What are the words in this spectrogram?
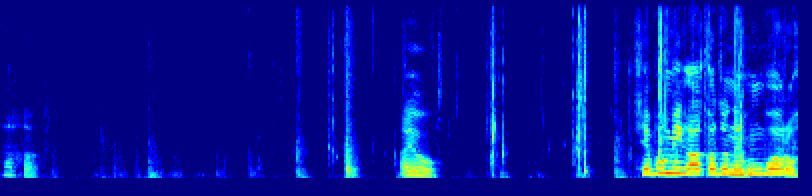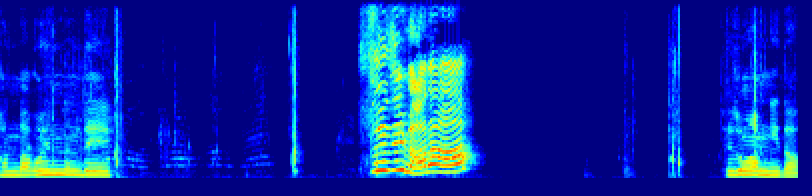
하하. 아유. 세범이가 아까 전에 홍보하러 간다고 했는데 쓰지 마라! 죄송합니다.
